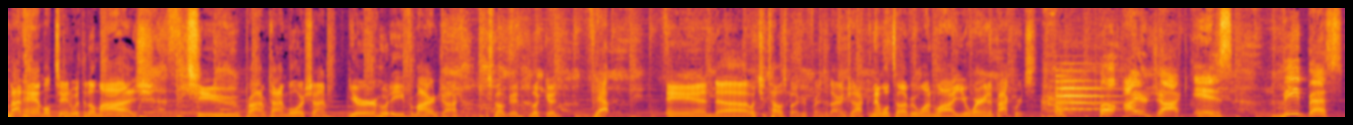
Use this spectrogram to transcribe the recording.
Matt Hamilton with an homage to Primetime Wollersheim. Your hoodie from Iron Jock. You smell good. Look good. Yep. And uh, why don't you tell us about our good friends at Iron Jock? And then we'll tell everyone why you're wearing it backwards. Well, Iron Jock is the best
